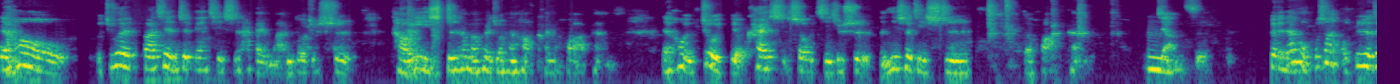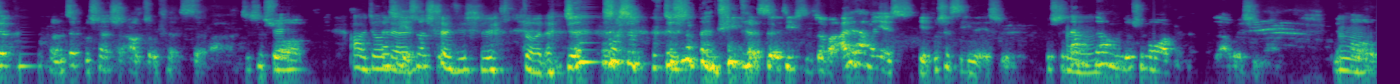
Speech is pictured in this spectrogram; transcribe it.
然后我就会发现这边其实还蛮多，就是陶艺师他们会做很好看的花盆，然后就有开始收集就是本地设计师的花盆嗯，这样子。对，但是我不算，我不觉得这可能这不算是澳洲特色吧，只是说。澳洲但是的也算是设计师做的。只能说是就是本地的设计师做吧，而且他们也是也不是新的，也是不是，大部分他们都是墨尔本的，不知道为什么。然后、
